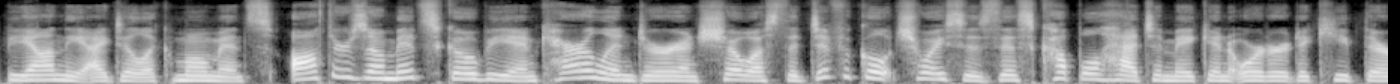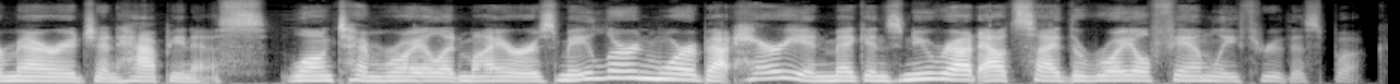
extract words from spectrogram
Beyond the idyllic moments, authors Omid Scobie and Carolyn Durand show us the difficult choices this couple had to make in order to keep their marriage and happiness. Longtime royal admirers may learn more about Harry and Meghan's new route outside the royal family through this book.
